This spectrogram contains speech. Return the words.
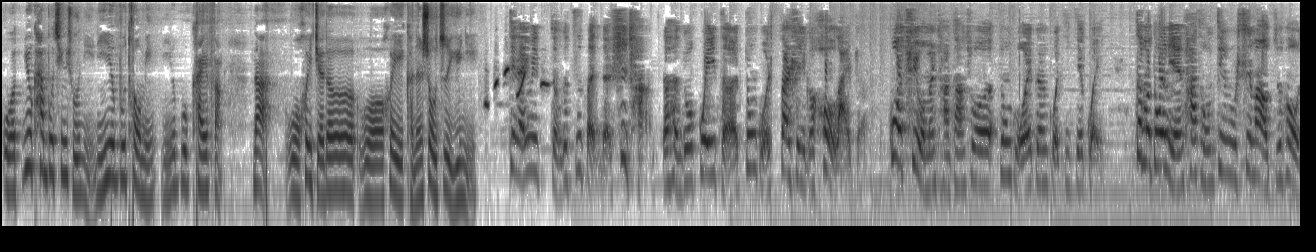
我又看不清楚你，你又不透明，你又不开放，那我会觉得我会可能受制于你。现在因为整个资本的市场的很多规则，中国算是一个后来者。过去我们常常说中国跟国际接轨，这么多年，它从进入世贸之后，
